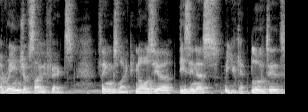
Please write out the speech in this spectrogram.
a range of side effects. Things like nausea, dizziness, you get bloated,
